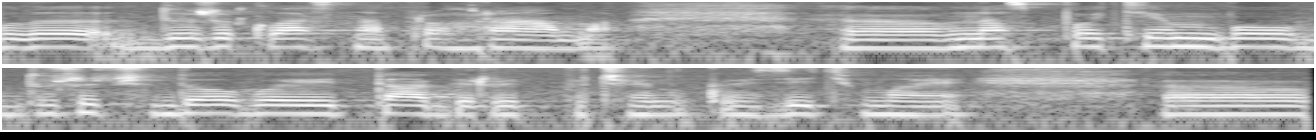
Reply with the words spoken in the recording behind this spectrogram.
була дуже класна програма. Е, У нас потім був дуже чудовий табір відпочинку з дітьми. Е,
